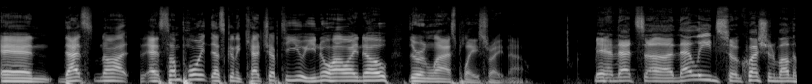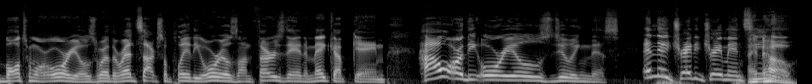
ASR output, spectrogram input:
And that's not at some point that's going to catch up to you. You know how I know? They're in last place right now. Man, that's uh, that leads to a question about the Baltimore Orioles, where the Red Sox will play the Orioles on Thursday in a makeup game. How are the Orioles doing this? And they traded Trey Mancini. I know.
